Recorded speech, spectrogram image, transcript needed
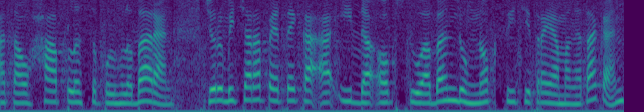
atau H plus 10 Lebaran. Juru bicara PT KAI Daops 2 Bandung Noksi Citraya mengatakan,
